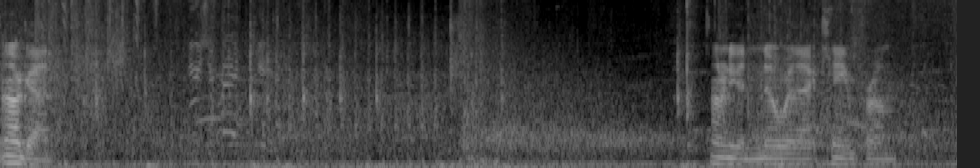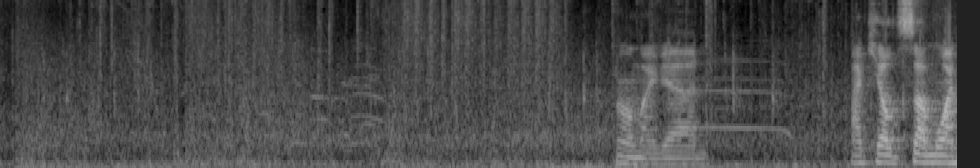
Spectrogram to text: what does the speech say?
Oh god. I don't even know where that came from. Oh my god. I killed someone.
